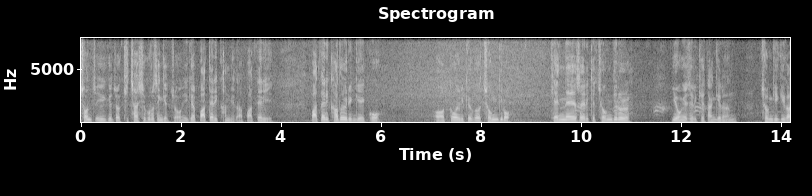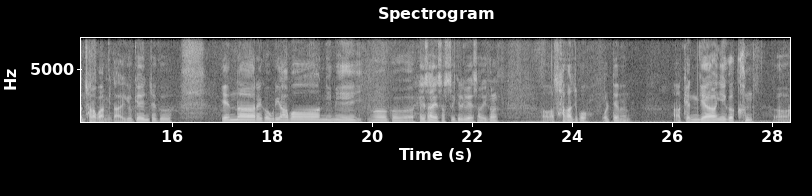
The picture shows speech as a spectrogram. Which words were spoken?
전 이게 저 기차식으로 생겼죠. 이게 배터리 카입니다. 배터리 배터리 카도 이런 게 있고 어 또 이렇게 그 전기로 객내에서 이렇게 전기를 이용해서 이렇게 당기는 전기기관차라고 합니다. 이게 이제 그 옛날에 그 우리 아버님이 어, 그 회사에서 쓰기 위해서 이걸 어, 사가지고 올 때는 아, 굉장히 그큰 어,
